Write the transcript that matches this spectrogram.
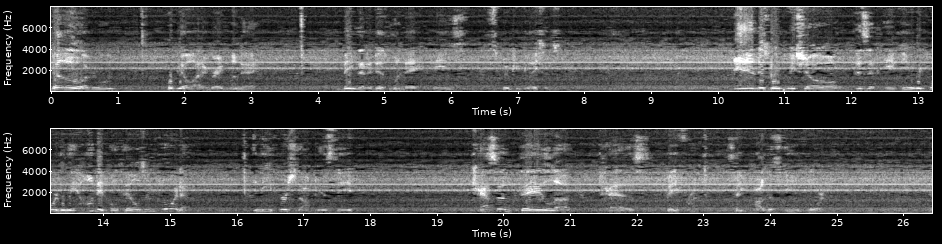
Hello, everyone. Hope you all had a great Monday. Being that it is Monday means spooky places. And this week we shall visit a few reportedly haunted hotels in Florida. And the first stop is the Casa de la Paz Bayfront, St. Augustine, Florida.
